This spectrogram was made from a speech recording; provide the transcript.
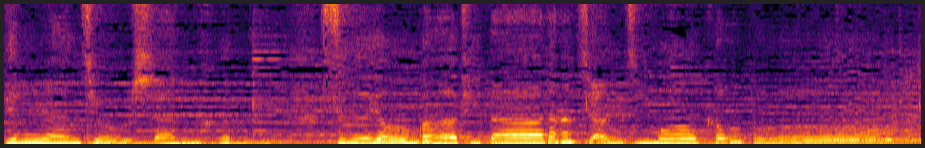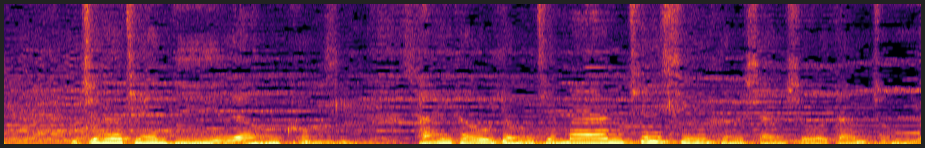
点燃旧山河。似有马蹄哒哒将寂寞叩破。这天地辽阔。抬头又见满天星河闪烁，当中有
